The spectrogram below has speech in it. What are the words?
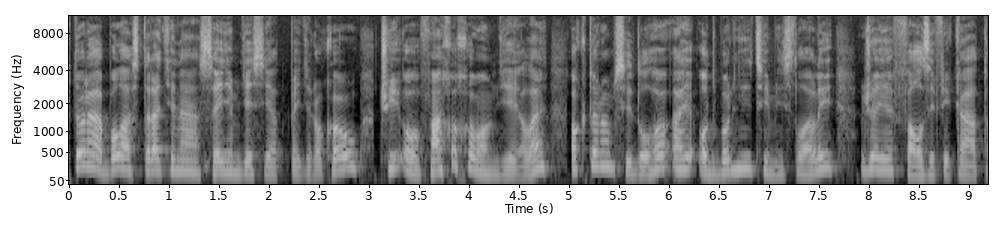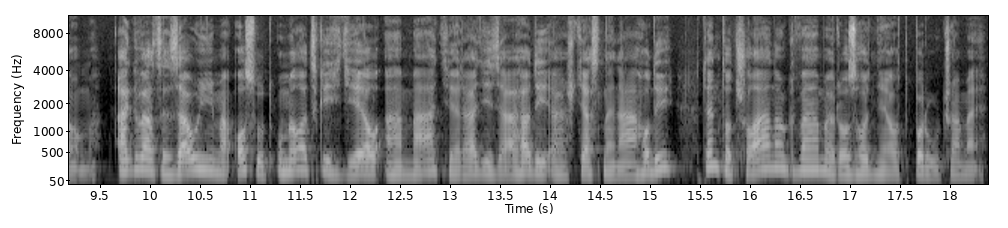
ktorá bola stratená 75 rokov, či o Fanchochovom diele, o ktorom si dlho aj odborníci mysleli, že je falzifikátom. Ak vás zaujíma osud umeleckých diel a máte radi záhady a šťastné náhody, tento článok vám rozhodne odporúčame.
